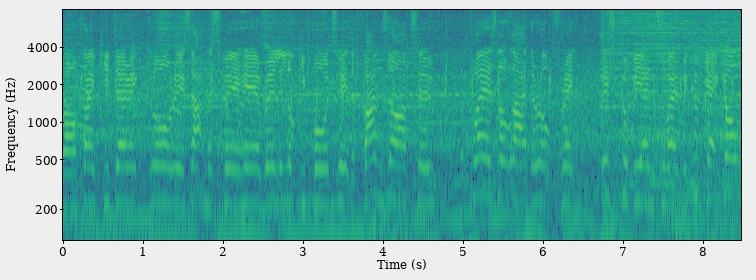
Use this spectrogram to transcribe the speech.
Well, thank you, Derek. Glorious atmosphere here. Really looking forward to it. The fans are too. The players look like they're up for it. This could be end-to-end. -end. We could get goals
